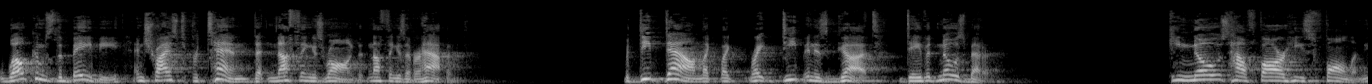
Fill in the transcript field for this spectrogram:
welcomes the baby, and tries to pretend that nothing is wrong, that nothing has ever happened. But deep down, like, like right deep in his gut, David knows better. He knows how far he's fallen.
